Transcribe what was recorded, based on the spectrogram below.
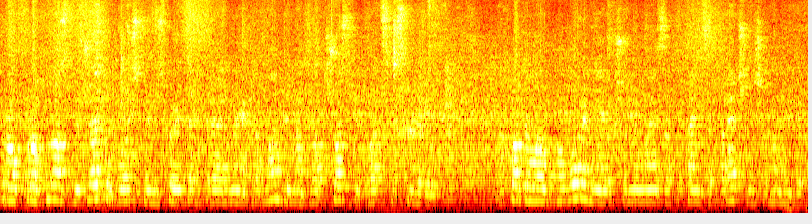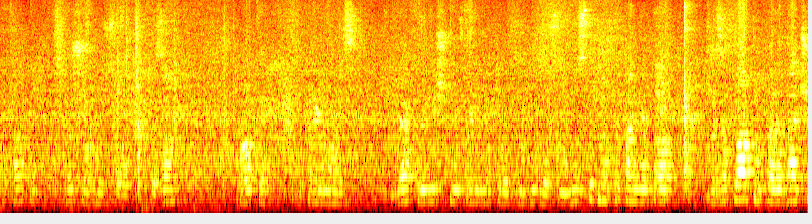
про прогноз бюджету Борської міської територіальної громади на 26-28 рік. Проходило обговорення, якщо немає запитань, заперечень, шановні депутати, прошу голосувати. Хто за, проти, утрималися. Дякую, рішення прийнято одноголосно. Наступне питання про безоплатну передачу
